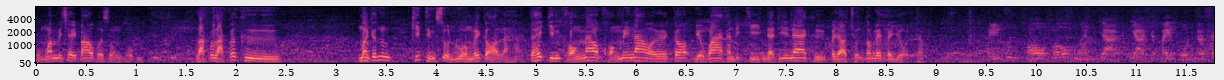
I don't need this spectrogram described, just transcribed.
ผมว่าไม่ใช่เป้าประสงค์ผม หลักๆก็คือ มันก็ต้องคิดถึงส่วนรวมไว้ก่อนแล้วฮะจะให้กินของเน่าของไม่เน่าอะไรก็เดี๋ยวว่ากันอีกทีแต่ที่แน่คือประชาชนต้องได้ประโยชน์ครับ เห็นคุณพอลเขาเหมือนอยากอยากจะไปโหนกระแส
